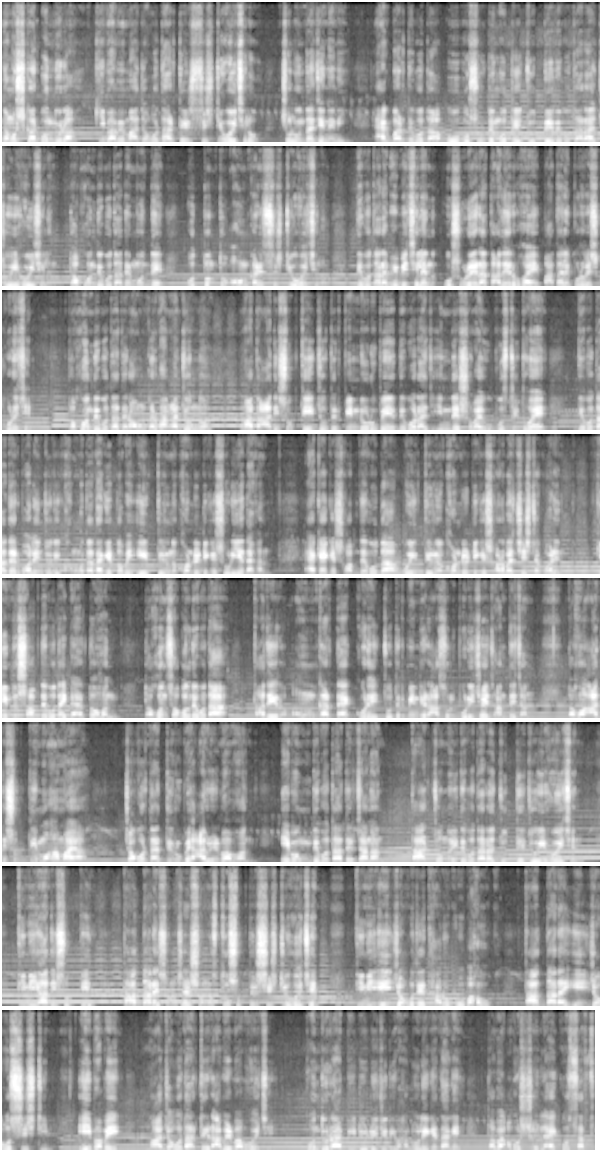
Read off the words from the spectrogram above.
নমস্কার বন্ধুরা, কীভাবে মা জগদ্ধার্থীর সৃষ্টি হয়েছিল চলুন তা জেনে নিই। একবার দেবতা ও অসুরদের মধ্যে যুদ্ধে দেবতারা জয়ী হয়েছিলেন, তখন দেবতাদের মধ্যে অত্যন্ত অহংকারের সৃষ্টি হয়েছিল। দেবতারা ভেবেছিলেন অসুরেরা তাদের ভয়ে পাতালে প্রবেশ করেছেন তখন দেবতাদের অহংকার ভাঙার জন্য মাতা আদিশক্তি জ্যোতির্পিণ্ড রূপে দেবরাজ ইন্দ্রের সবাই উপস্থিত হয়ে দেবতাদের বলেন, যদি ক্ষমতা থাকে, তবে এই তৃণখণ্ডটিকে সরিয়ে দেখান। একে একে সব দেবতা ওই তৃণখণ্ডটিকে সরবার চেষ্টা করেন, কিন্তু সব দেবতাই ব্যর্থ হন। তখন সকল দেবতা তাদের অহংকার ত্যাগ করে জ্যোতির্পিণ্ডের আসল পরিচয় জানতে চান। তখন আদিশক্তি মহামায়া জগদ্ধাত্রী রূপে আবির্ভাব হন এবং দেবতাদের জানান, তার জন্যই দেবতারা যুদ্ধে জয়ী হয়েছেন। তিনি আদিশক্তি তার দ্বারাই সংসারের সমস্ত শক্তির সৃষ্টি হয়েছে। তিনি এই জগতে ধারক ও বাহক। তার দ্বারাই এই জগৎ সৃষ্টি। এইভাবে মা জগদ্ধার্থীর আবির্ভাব হয়েছে। বন্ধুরা, ভিডিওটি যদি ভালো লেগে থাকে, তবে অবশ্যই লাইক ও সাবস্ক্রাইব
